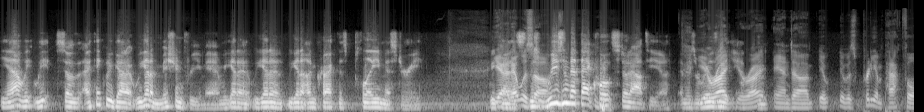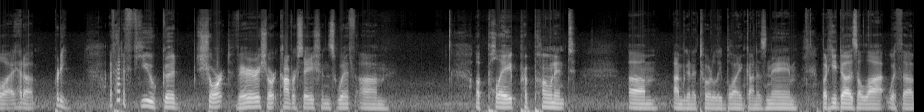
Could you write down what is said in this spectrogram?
Yeah, we, we so I think we've got a we got a mission for you, man. We gotta we gotta we gotta uncrack this play mystery. Yeah, that was, there's uh, a reason that that quote stood out to you, and there's a You're right. You're right. And uh, it it was pretty impactful. I had a pretty. I've had a few good short, very short conversations with um, a play proponent. Um, I'm gonna totally blank on his name, but he does a lot with uh,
